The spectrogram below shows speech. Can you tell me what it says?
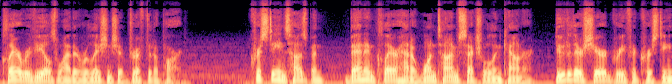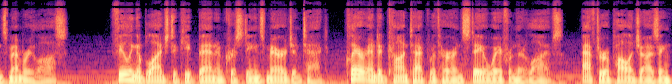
Claire reveals why their relationship drifted apart. Christine's husband, Ben and Claire had a one-time sexual encounter, due to their shared grief at Christine's memory loss. Feeling obliged to keep Ben and Christine's marriage intact, Claire ended contact with her and stay away from their lives. After apologizing,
